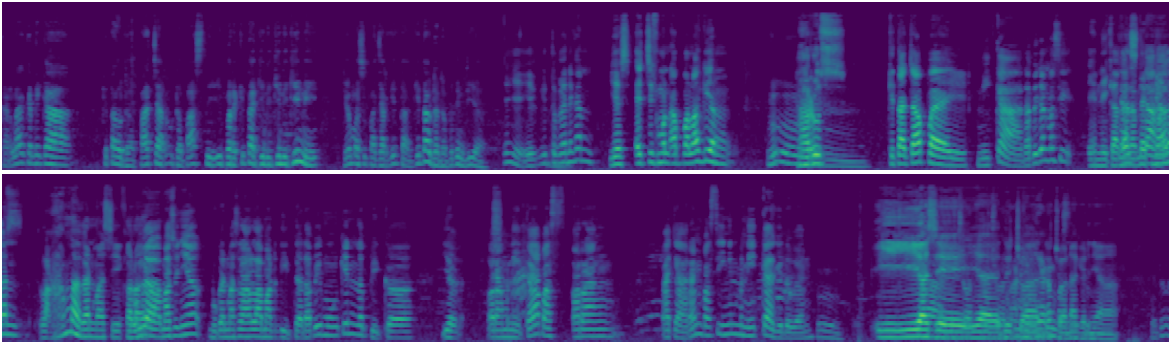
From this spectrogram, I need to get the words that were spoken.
Karena ketika kita udah pacar udah pasti ibarat kita gini gini gini dia masih pacar kita kita udah dapetin dia. Iya iya itu kan kan yes achievement apa lagi yang harus kita capai nikah tapi kan masih eh nikah kan stepnya tahap- kan lama kan masih kalau enggak maksudnya bukan masalah lama atau tidak tapi mungkin lebih ke ya orang menikah pas orang pacaran pasti ingin menikah gitu kan Hmm. iya Nah, sih tujuan- iya tujuan tujuan akhirnya kan tujuan pasti itu. akhirnya itu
